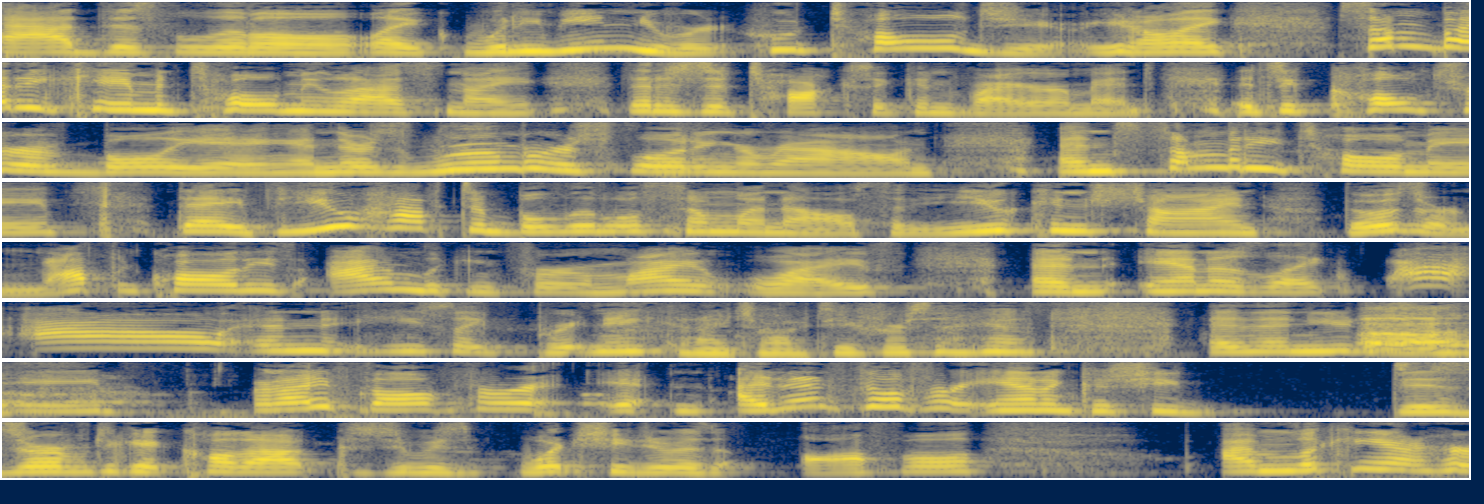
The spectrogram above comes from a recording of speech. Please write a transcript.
add this little like, what do you mean you were? Who told you? You know, like somebody came and told me last night that it's a toxic environment. It's a culture of bullying, and there's rumors floating around. And somebody told me that if you have to belittle someone else and you can shine, those are not the qualities I'm looking for in my wife. And Anna's like, wow, and he's like, Brittany, can I talk to you for a second? And then you just uh. leave. But I felt for, I didn't feel for Anna because she deserved to get called out because she was what she did was awful. I'm looking at her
